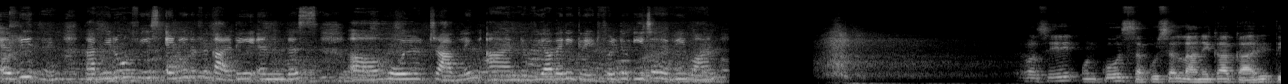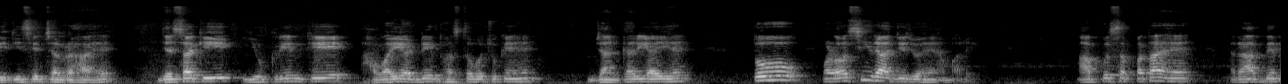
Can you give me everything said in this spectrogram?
everything that we don't face any difficulty in this uh, whole traveling, and we are very grateful to each and every one. से उनको सकुशल लाने का कार्य तेज़ी से चल रहा है जैसा कि यूक्रेन के हवाई अड्डे ध्वस्त हो चुके हैं जानकारी आई है तो पड़ोसी राज्य जो हैं हमारे आपको सब पता है रात दिन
